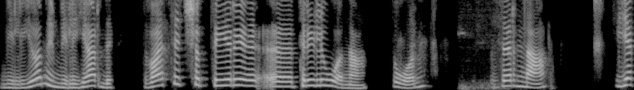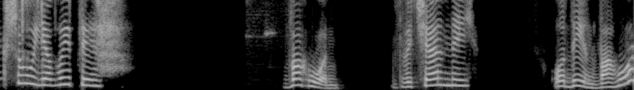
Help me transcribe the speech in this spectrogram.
Мільйони, мільярди, 24 е, трильйона тонн зерна. Якщо уявити вагон, звичайний один вагон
